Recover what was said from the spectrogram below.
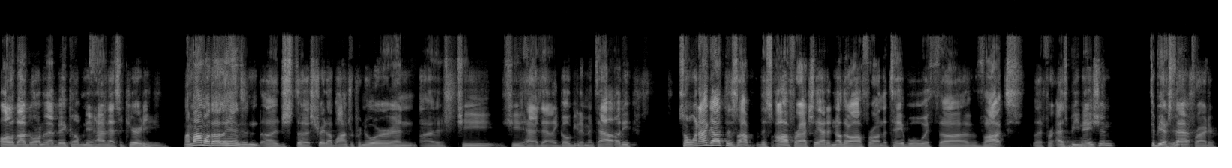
all about going to that big company and having that security. My mom, on the other hand, is uh, just a straight up entrepreneur, and uh, she she has that like go get it mentality. So when I got this op- this offer, I actually had another offer on the table with uh, Vox uh, for SB Oh. Nation to be a staff writer,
